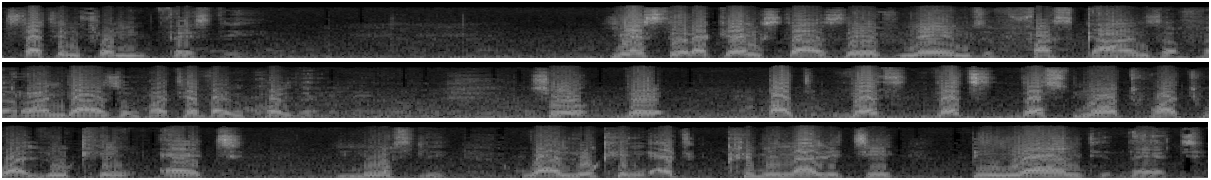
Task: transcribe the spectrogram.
starting from Thursday. Yes, there are gangsters, they have names, fast guns, or verandas, or whatever you call them. So the but that's that's that's not what we're looking at mostly. We're looking at criminality beyond that.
